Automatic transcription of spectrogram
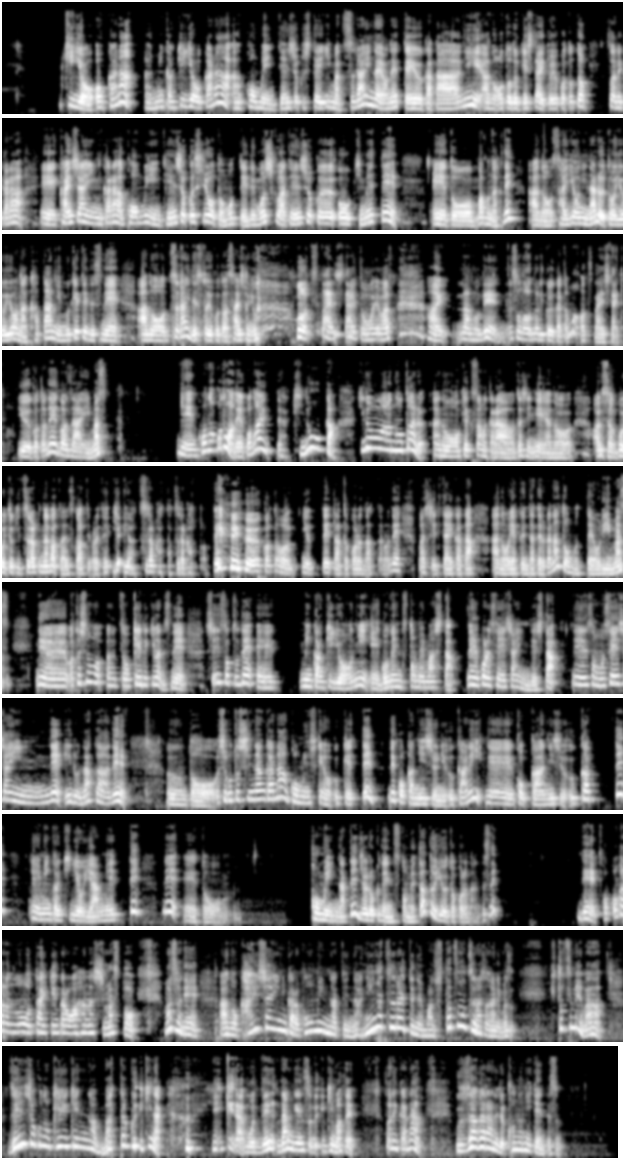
企業から、民間企業から公務員転職して今辛いんだよねっていう方にあのお届けしたいということと、それから、えー、会社員から公務員転職しようと思っている、もしくは転職を決めて、えっ、ー、と、まもなくね、あの、採用になるというような方に向けてですね、あの、辛いですということは最初に お伝えしたいと思います。はい。なので、その乗り越え方もお伝えしたいということでございます。ね、このことはね、この間、昨日か。昨日、あの、とある、あの、お客様から、私にね、あの、アビさんこういう時辛くなかったですかって言われて、いやいや、辛かった、辛かったっていうことを言ってたところだったので、まあ、知りたい方、あの、お役に立てるかなと思っております。で、私の、えっと、経歴はですね、新卒で、えー民間企業に5年勤めました。で、これ正社員でした。で、その正社員でいる中で、うんと、仕事しながら公務員試験を受けて、で、国家認証に受かり、で、国家認証受かって、えー、民間企業を辞めて、で、えっ、ー、と、公務員になって16年勤めたというところなんですね。で、ここからの体験からお話しますと、まずね、あの、会社員から公務員になって何が辛いってね、まず2つの辛さがあります。1つ目は、前職の経験が全く生きない。生きない。もう断言する。生きません。それから、うざがられる。この2点です。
